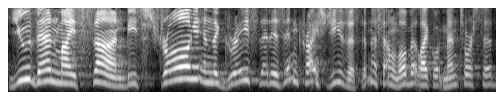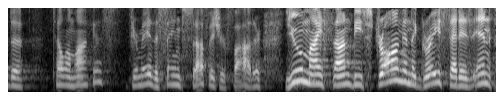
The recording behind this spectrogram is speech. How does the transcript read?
You then, my son, be strong in the grace that is in Christ Jesus. Didn't that sound a little bit like what Mentor said to Telemachus? If you're made of the same stuff as your father, you, my son, be strong in the grace that is in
